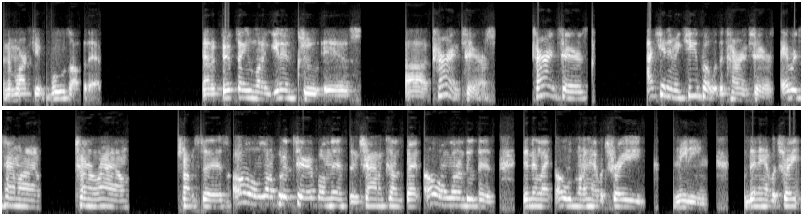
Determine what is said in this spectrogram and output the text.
the market moves off of that. Now, the fifth thing you want to get into is uh, current tariffs. Current tariffs, I can't even keep up with the current tariffs. Every time I turn around, Trump says, "Oh, I'm going to put a tariff on this," and China comes back, "Oh, I'm going to do this." Then they're like, "Oh, we're going to have a trade meeting." Then they have a trade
